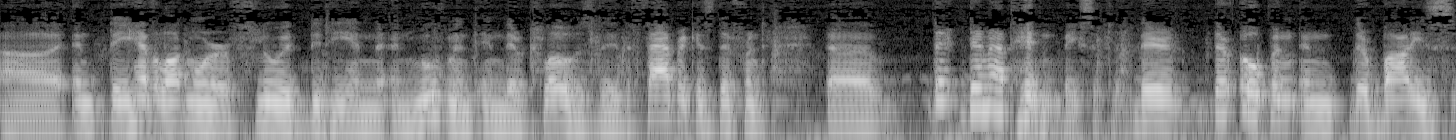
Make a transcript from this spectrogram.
Uh, and they have a lot more fluidity and, and movement in their clothes. The, the fabric is different. Uh, they're, they're not hidden, basically. They're, they're open, and their bodies,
